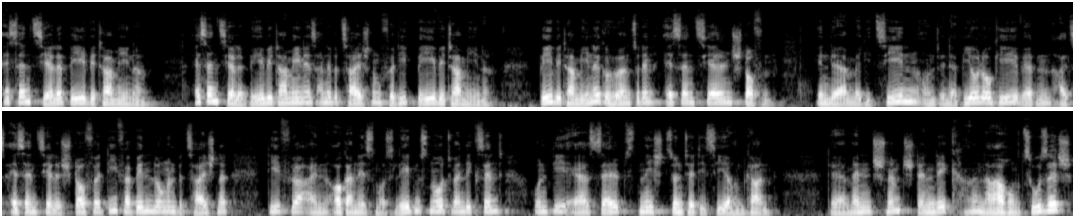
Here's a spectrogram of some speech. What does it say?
Essentielle B-Vitamine. Essentielle B-Vitamine ist eine Bezeichnung für die B-Vitamine. B-Vitamine gehören zu den essentiellen Stoffen. In der Medizin und in der Biologie werden als essentielle Stoffe die Verbindungen bezeichnet, die für einen Organismus lebensnotwendig sind und die er selbst nicht synthetisieren kann. Der Mensch nimmt ständig Nahrung zu sich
